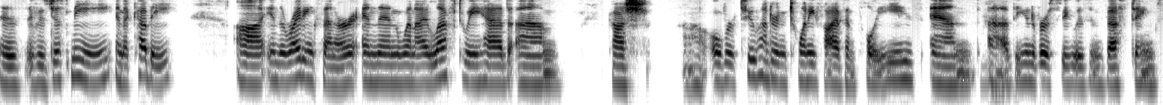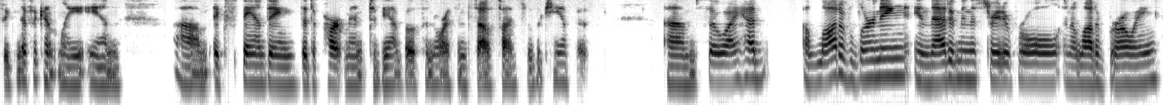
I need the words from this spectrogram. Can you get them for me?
as it was just me in a cubby uh, in the writing center. And then when I left, we had, um, gosh, uh, over 225 employees, and uh, mm-hmm. the university was investing significantly in um, expanding the department to be on both the north and south sides of the campus. Um, so I had a lot of learning in that administrative role and a lot of growing,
